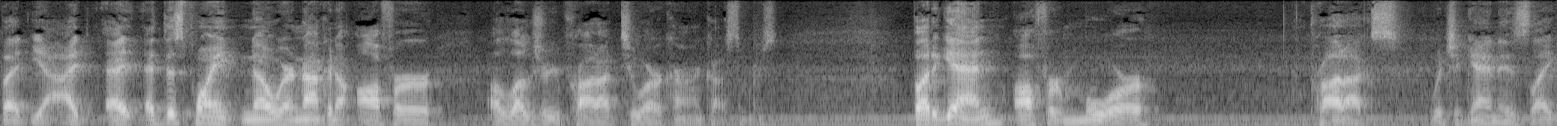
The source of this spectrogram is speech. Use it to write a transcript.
But yeah, I, I, at this point, no, we're not going to offer a luxury product to our current customers. But again, offer more products, which again is like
